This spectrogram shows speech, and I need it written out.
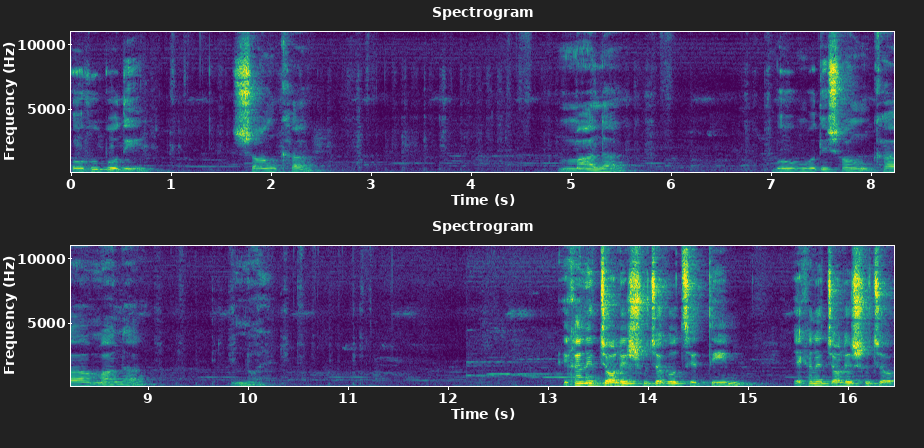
বহুপদী সংখ্যা মালা বহুপদী সংখ্যা মালা নয়। এখানে চলের সূচক হচ্ছে তিন, এখানে চলের সূচক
